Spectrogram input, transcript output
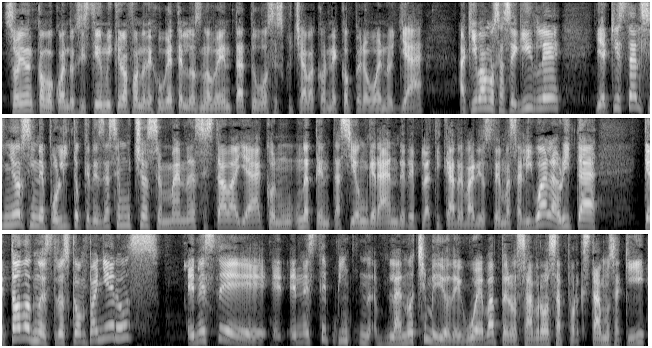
Suenan como cuando existía un micrófono de juguete en los 90, tu voz escuchaba con eco, pero bueno, ya. Aquí vamos a seguirle. Y aquí está el señor Cinepolito que desde hace muchas semanas estaba ya con una tentación grande de platicar de varios temas. Al igual ahorita que todos nuestros compañeros en este, en este pin- la noche medio de hueva, pero sabrosa porque estamos aquí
